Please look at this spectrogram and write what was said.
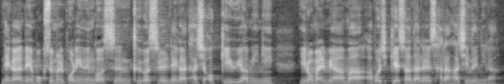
내가 내 목숨을 버리는 것은 그것을 내가 다시 얻기 위함이니 이로 말미암아 아버지께서 나를 사랑하시느니라.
